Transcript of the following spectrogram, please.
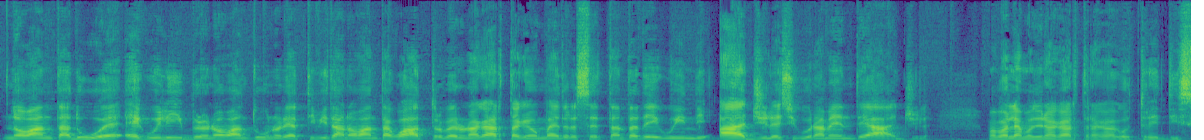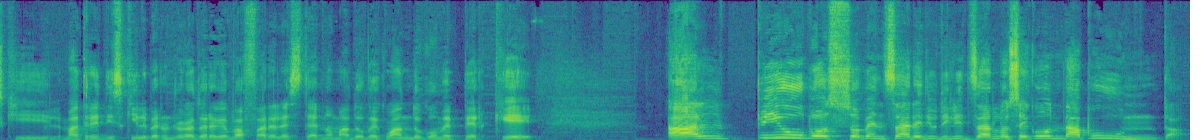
92, equilibrio 91, reattività 94 per una carta che è 1,73 m, quindi agile sicuramente agile. Ma parliamo di una carta, raga, con 3 di skill. Ma 3 di skill per un giocatore che va a fare l'esterno, ma dove, quando, come e perché? Al più posso pensare di utilizzarlo seconda punta.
